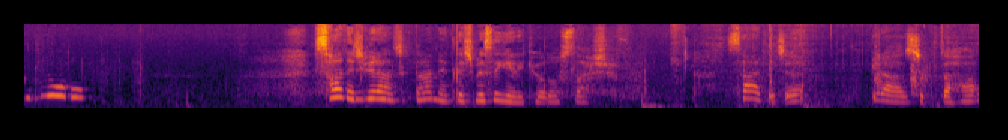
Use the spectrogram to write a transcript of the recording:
Biliyorum. Sadece birazcık daha netleşmesi gerekiyor dostlar. Sadece birazcık daha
